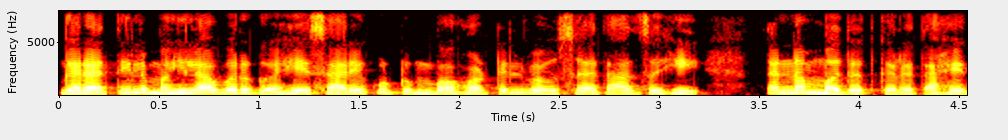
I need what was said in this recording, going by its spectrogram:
घरातील महिला वर्ग हे सारे कुटुंब हॉटेल व्यवसायात आजही त्यांना मदत करत आहेत.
